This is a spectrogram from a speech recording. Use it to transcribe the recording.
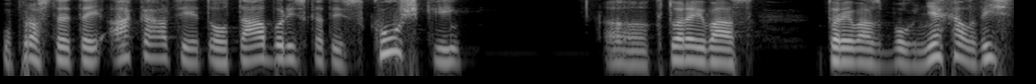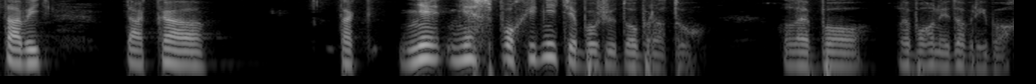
Uprostred tej akácie, toho táboriska, tej skúšky, eh, ktorej vás, ktorej vás Boh nechal vystaviť, tak, eh, tak ne, nespochybnite Božiu dobrotu, lebo, lebo On je dobrý Boh.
